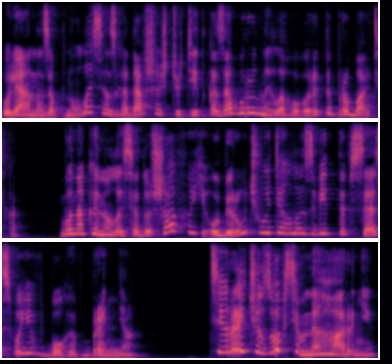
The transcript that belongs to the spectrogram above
Поляна запнулася, згадавши, що тітка заборонила говорити про батька. Вона кинулася до шафи й обіруч витягла звідти все своє вбоге вбрання. Ці речі зовсім не гарні,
